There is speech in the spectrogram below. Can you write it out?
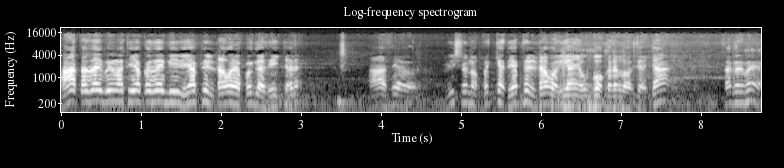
હાથ અજાયબી માંથી એક અજાયબી એફિલ ટાવરે પગ્યા છે અત્યારે આ છે વિશ્વનો પ્રખ્યાત એફિલ ટાવર અહીંયા ઊભો કરેલો છે. ક્યાં સાગરભાઈ,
